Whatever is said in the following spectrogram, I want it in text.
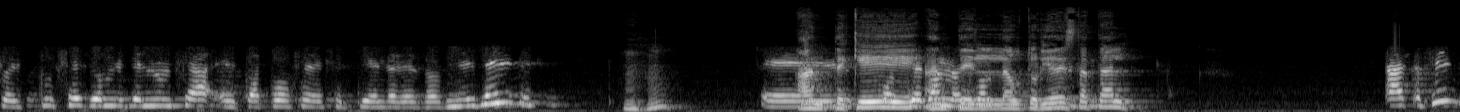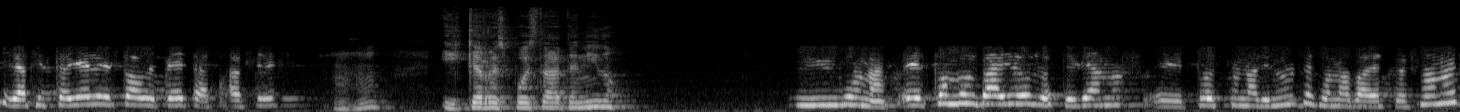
pues puse yo mi denuncia el 14 de septiembre de 2020. Eh, ¿Ante qué? ¿Ante la autoridad estatal? Ah, sí, la Fiscalía del Estado de Petas, así es. ¿Y qué respuesta ha tenido? Ninguna. Eh, somos varios los que ya hemos eh, puesto una denuncia, somos varias personas.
